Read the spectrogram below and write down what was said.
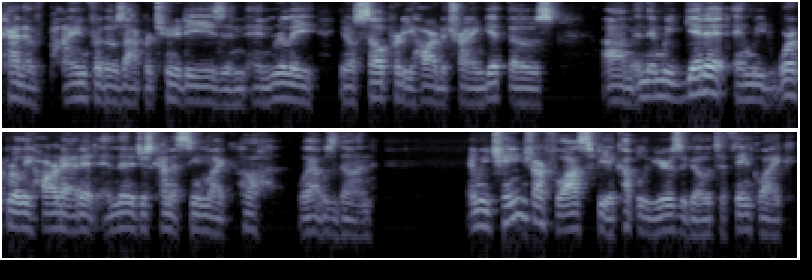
kind of pine for those opportunities and and really, you know, sell pretty hard to try and get those. Um, and then we'd get it and we'd work really hard at it. And then it just kind of seemed like, oh, well, that was done. And we changed our philosophy a couple of years ago to think like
